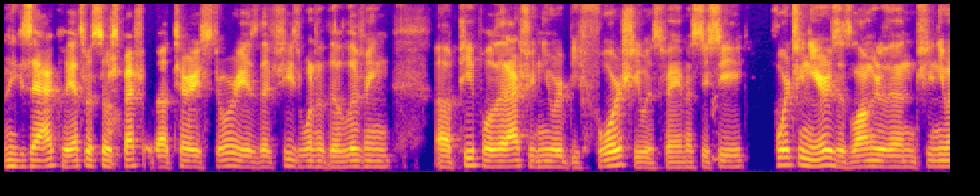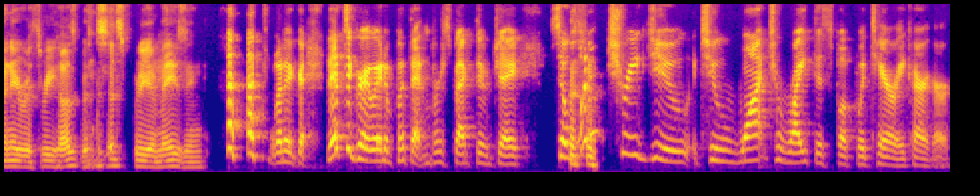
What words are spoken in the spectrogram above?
Exactly. That's what's so special about Terry's story is that she's one of the living uh, people that actually knew her before she was famous. You see, 14 years is longer than she knew any of her three husbands. That's pretty amazing. what a great that's a great way to put that in perspective, Jay. So what intrigued you to want to write this book with Terry Karger?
